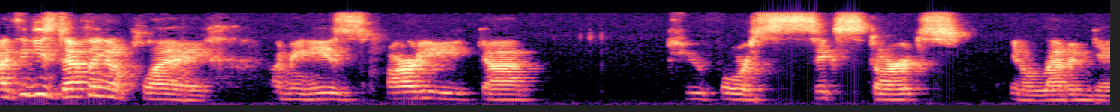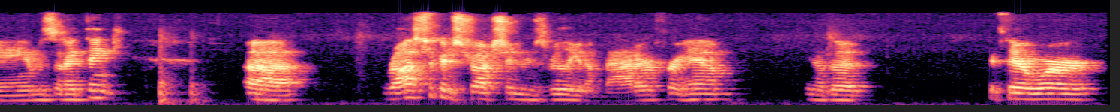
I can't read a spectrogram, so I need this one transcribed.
I think he's definitely going to play. I mean, he's already got two, four, six starts in 11 games. And I think uh, roster construction is really going to matter for him. You know, the if there were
